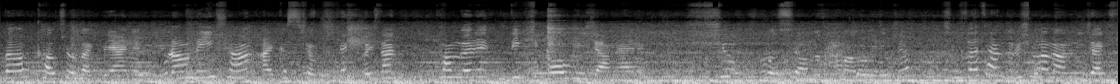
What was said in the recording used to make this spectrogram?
bu daha kalça odaklı yani. Buram değil şu an arkası çalışacak. O yüzden tam böyle dik olmayacağım yani. Şu pozisyonda durmam gerekiyor. Şimdi zaten duruşumdan anlayacaksınız.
